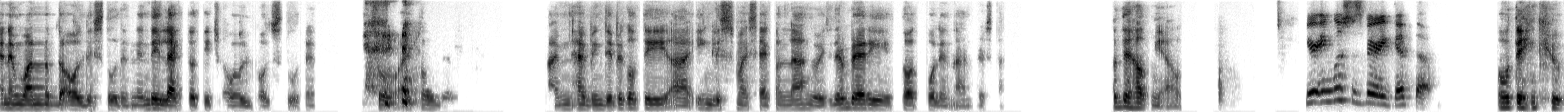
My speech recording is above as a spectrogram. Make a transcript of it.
And I'm one of the oldest students, and they like to teach old old students. So I told them, I'm having difficulty. Uh, English is my second language. They're very thoughtful and understand. But they help me out. Your English is very good, though. Oh, thank you.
